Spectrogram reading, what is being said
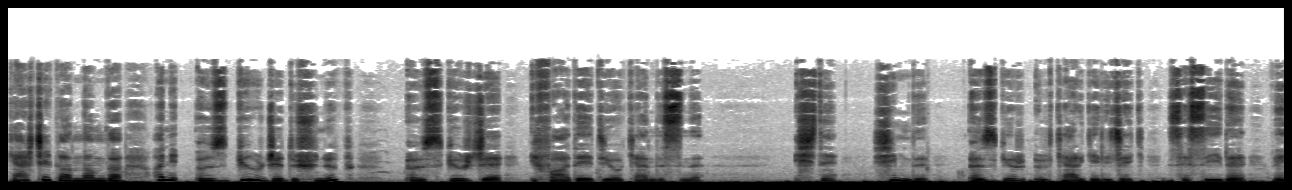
Gerçek anlamda hani özgürce düşünüp özgürce ifade ediyor kendisini. İşte şimdi Özgür Ülker gelecek sesiyle ve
